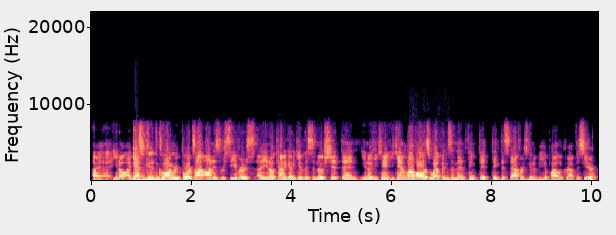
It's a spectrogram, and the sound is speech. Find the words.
I, you know, I guess the glowing reports on, on his receivers, uh, you know, kind of got to give this a no shit. Then you know, you can't you can't love all his weapons and then think that think that Stafford's going to be a pile of crap this year.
